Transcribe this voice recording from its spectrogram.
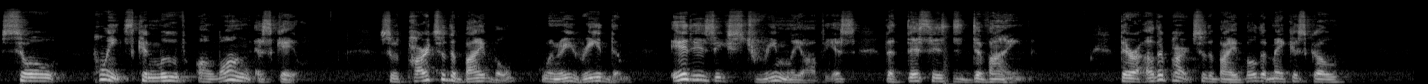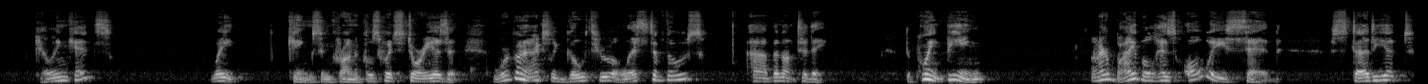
So points can move along a scale. So parts of the Bible, when we read them, it is extremely obvious that this is divine. There are other parts of the Bible that make us go, killing kids? Wait, Kings and Chronicles, which story is it? We're going to actually go through a list of those, uh, but not today. The point being, our Bible has always said, study it,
